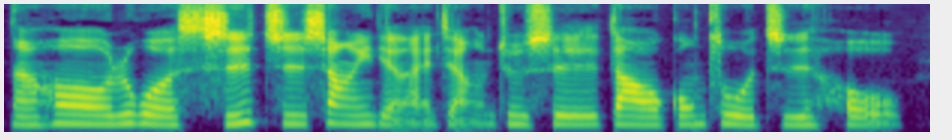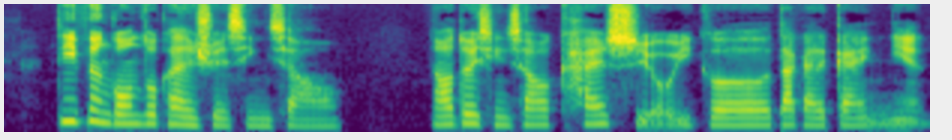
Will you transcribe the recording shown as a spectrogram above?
然后，如果实质上一点来讲，就是到工作之后，第一份工作开始学行销，然后对行销开始有一个大概的概念。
